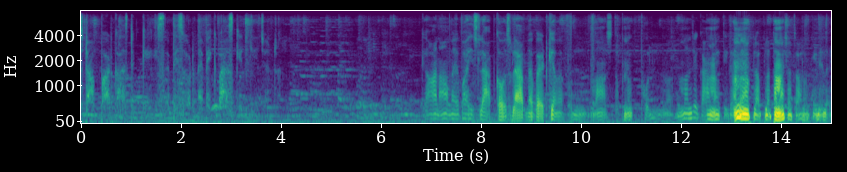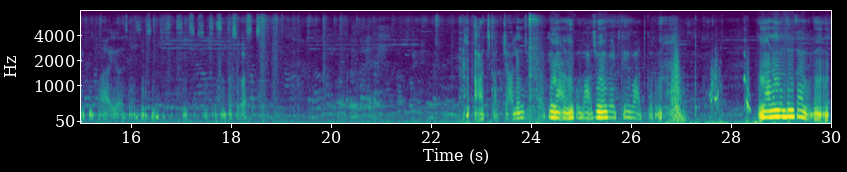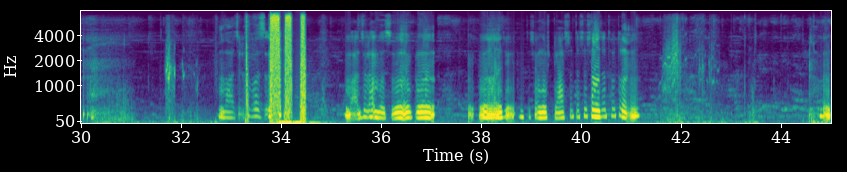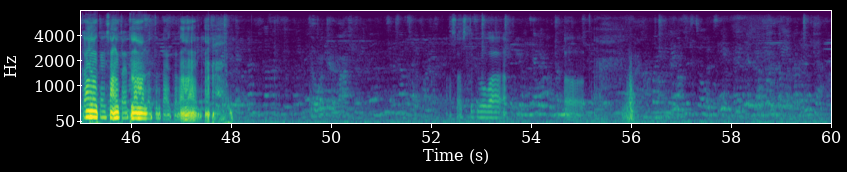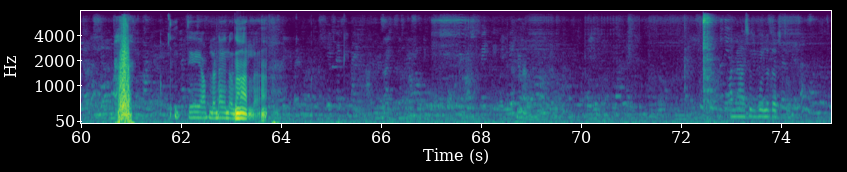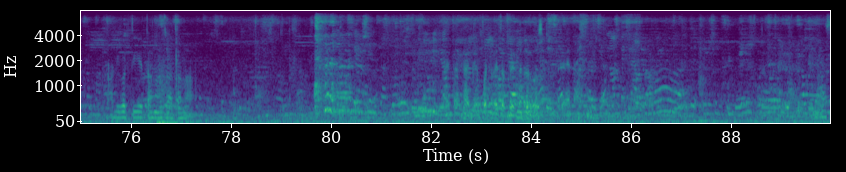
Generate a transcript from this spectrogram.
Stock podcast के इस episode में बिग बास के रहा क्या नाम है भाई स्लॅब का स्लॅब में बैठ के मैं फुल मस्त अपने फुल म्हणजे काय माहिती का मी आपला आपला तमाशा चालू केलेला आहे की भाई असं तसं कसं आज का चैलेंज था कि मैडम को बाजू में बैठ के ही बात करूँ मॅडमबद्दल काय बोलू? बाजूला बसून बाजूला बसून उठून उठून म्हणजे तशा गोष्टी असं तसं समजत होतो मी. पण काय नाही काय सांगता येत नाही मला तर काय करा माहिती असं असतं की बाबा ते आपला डायलॉग मारला मी असंच बोलत असतो. गाडीवरती येताना जाताना. काय काय पटवायचा प्रयत्न करत असतो.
